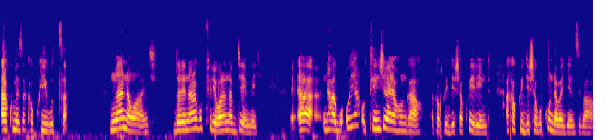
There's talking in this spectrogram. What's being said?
arakomeza akakwibutsa. Mwana wanjye dore naragupfiriye waranabyemeye. Ah, ntabwo oya utinjirayo aho ngaho. Akakwigisha kwirinda akakwigisha gukunda bagenzi bawe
